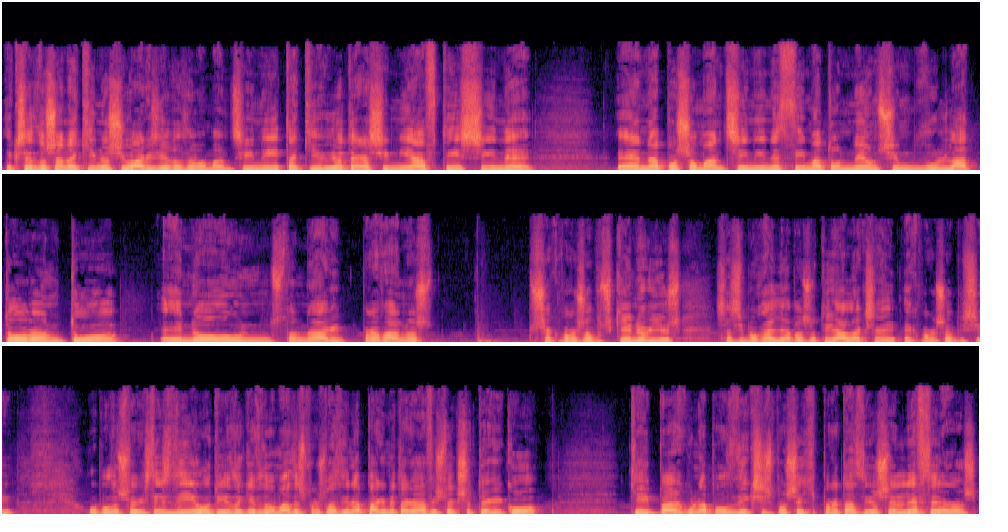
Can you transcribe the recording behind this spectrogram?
εξέδωσε ανακοίνωση ο Άρης για το θέμα Μαντσίνη. Τα κυριότερα σημεία αυτής είναι ένα πως ο Μαντσίνη είναι θύμα των νέων συμβουλατόρων του, εννοούν στον Άρη προφανώς τους εκπροσώπους καινούριους. Σας είπε ο Χαλιάπας ότι άλλαξε εκπροσώπηση ο ποδοσφαιριστής. Δύο, ότι εδώ και εβδομάδες προσπαθεί να πάρει μεταγραφή στο εξωτερικό και υπάρχουν αποδείξεις πως έχει προταθεί ως ελεύθερος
